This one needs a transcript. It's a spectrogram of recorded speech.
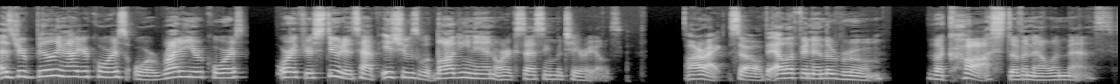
as you're building out your course or running your course, or if your students have issues with logging in or accessing materials. All right, so the elephant in the room the cost of an LMS.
